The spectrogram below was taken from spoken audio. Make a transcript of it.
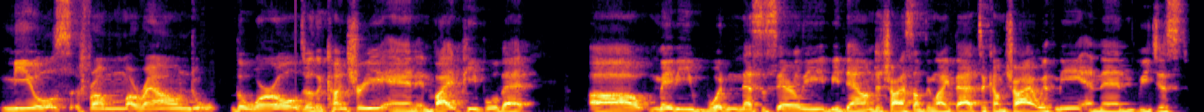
meals from around the world or the country and invite people that uh, maybe wouldn't necessarily be down to try something like that to come try it with me. And then we just,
